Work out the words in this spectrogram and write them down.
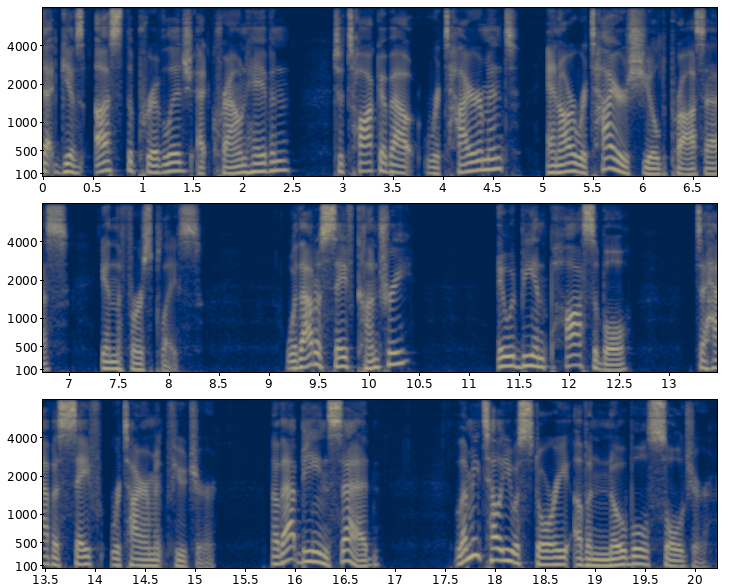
that gives us the privilege at Crown Haven to talk about retirement and our Retire Shield process in the first place. Without a safe country, it would be impossible to have a safe retirement future. Now, that being said, let me tell you a story of a noble soldier.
